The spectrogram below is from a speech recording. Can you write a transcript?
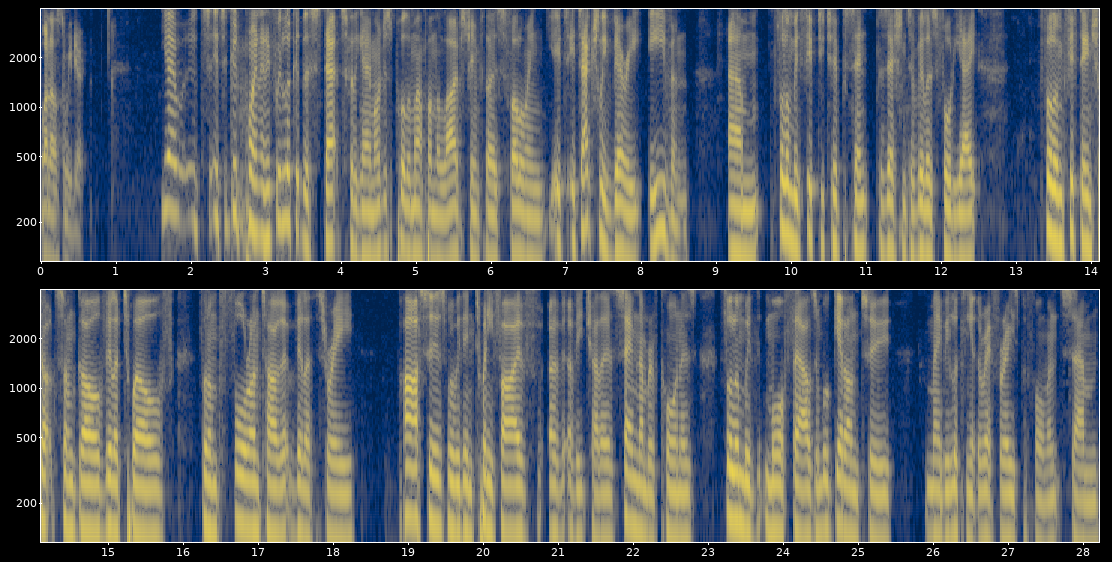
what else do we do Yeah, it's it's a good point. And if we look at the stats for the game, I'll just pull them up on the live stream for those following. It's it's actually very even. Um, Fulham with fifty two percent possession to Villa's forty eight. Fulham fifteen shots on goal, Villa twelve. Fulham four on target, Villa three. Passes were within twenty five of, of each other. Same number of corners. Fulham with more fouls, and we'll get on to maybe looking at the referee's performance. Um,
